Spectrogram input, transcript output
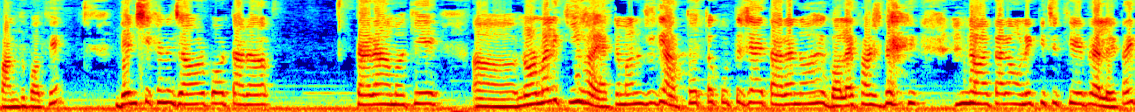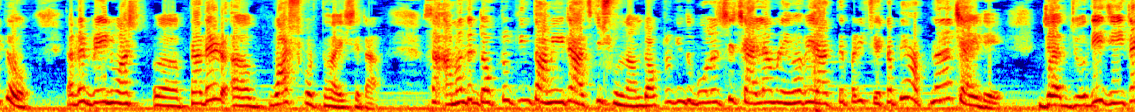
পান্থ পথে। দেন সেখানে যাওয়ার পর তারা তারা আমাকে নর্মালি কি হয়? একটা মানুষ যদি আত্মহত্যা করতে যায়, তারা না হয় গলায় ফাঁস দেয়, না তারা অনেক কিছু খেয়ে ফেলে, তাই তো? তাদের ব্রেন ওয়াশ তাদের ওয়াশ করতে হয় সেটা। আমাদের ডক্টর কিন্তু, আমি এটা আজকে শুনলাম ডক্টর কিন্তু বলেছে, চাইলে আমরা এইভাবেই রাখতে পারি চেক আপে আপনারা চাইলে। যদি যেটা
